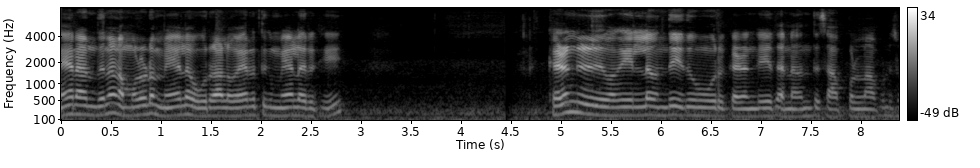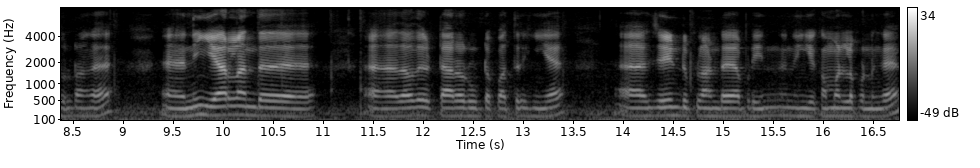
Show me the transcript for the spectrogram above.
நேராக இருந்ததுன்னா நம்மளோட மேலே ஒரு ஆள் உயரத்துக்கு மேலே இருக்குது கிழங்கு வகையில் வந்து இதுவும் ஒரு கிழங்கு தன்னை வந்து சாப்பிட்லாம் அப்படின்னு சொல்கிறாங்க நீங்கள் யாரெல்லாம் இந்த அதாவது டாரோ ரூட்டை பார்த்துருக்கீங்க? ஜெயிண்ட் பிளான்ட்டு அப்படின்னு நீங்கள் கமெண்டில் பண்ணுங்கள்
